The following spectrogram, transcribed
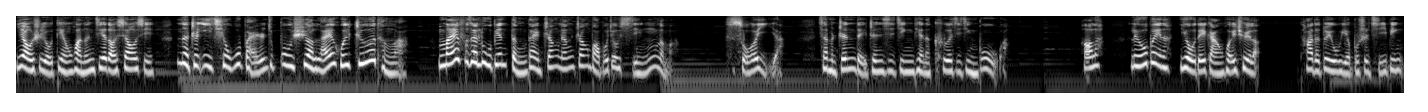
要是有电话能接到消息，那这一千五百人就不需要来回折腾了。埋伏在路边等待张良、张宝不就行了吗？所以呀，咱们真得珍惜今天的科技进步啊！好了，刘备呢又得赶回去了。他的队伍也不是骑兵，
